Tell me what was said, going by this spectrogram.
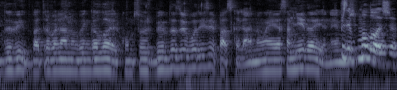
David, vai trabalhar no bengaleiro com pessoas bêbadas, eu vou dizer, pá, se calhar não é essa a minha ideia, né? Por Mas- exemplo, uma loja.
